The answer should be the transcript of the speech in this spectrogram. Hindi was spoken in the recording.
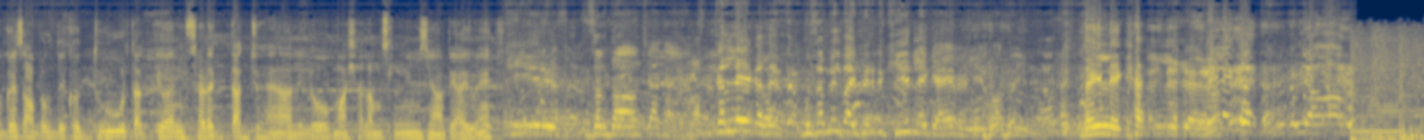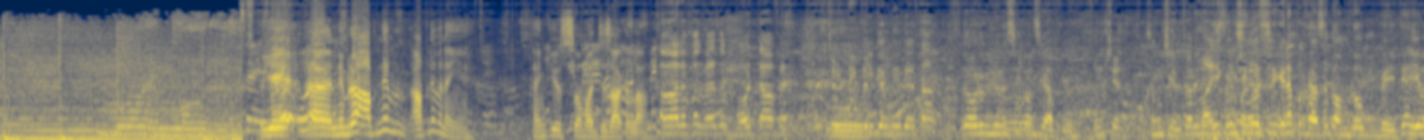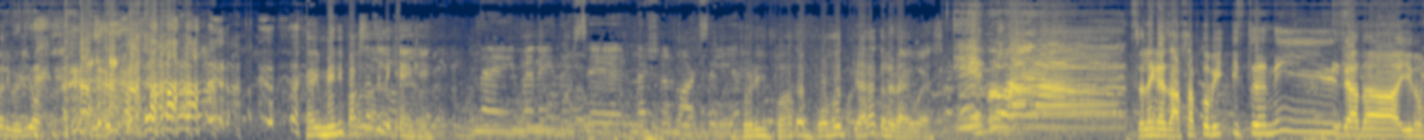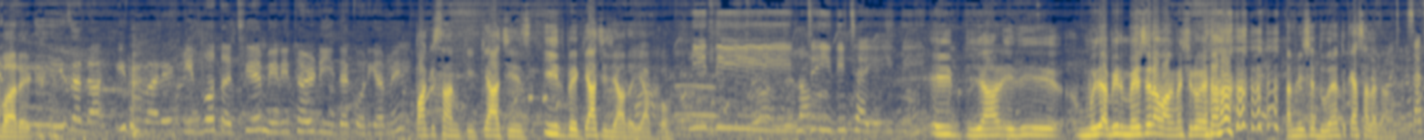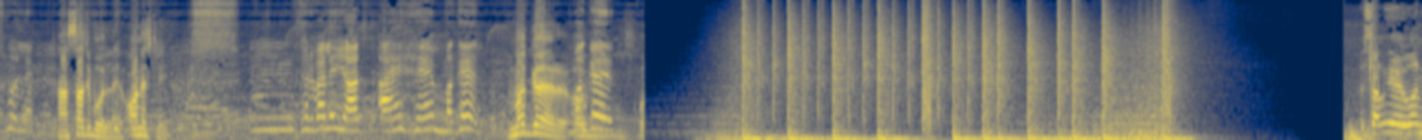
तो गैस आप लोग देखो दूर तक इवन सड़क तक जो है ना लोग माशाल्लाह मुस्लिम यहाँ पे आए हुए हैं। खीर जरदा क्या खाए कल्ले कल्ले। मुजम्मिल भाई फिर भी खीर लेके आए मेरे लिए। हाँ भाई। नहीं लेके नहीं लेके आए। नहीं तो ये निमरा आपने आपने बनाई है? थैंक यू सो मच जजाकल्ला हमारे पास वैसे बहुत टफ है छुट्टी बिल्कुल नहीं देता। और यूनिवर्सिटी कौन सी आपकी? संशील संशील तो संशील यूनिवर्सिटी के ना प्रोफेसर को हम लोग भेजते हैं ये वाली वीडियो मेरी पाकिस्तान से लेके आई थी? नहीं मैंने इधर से नेशनल मार्ट से लिया। बड़ी बात है बहुत प्यारा कलर आया हुआ है। चलें guys, आप सबको भी इतनी ज़्यादा ईद मुबारक। बहुत अच्छी है मेरी थर्ड ईद है कोरिया में। पाकिस्तान की क्या चीज़ ईद पे क्या चीज़ याद आई आपको? ईदी मुझे ईदी चाहिए ईद यार ईदी मुझे अभी मेरे से ना मांगना शुरू है ना। फैमिली से दूर है तो कैसा लगा? सच बोल रहे हाँ सच बोल रहे हैं ऑनेस्टली घर वाले याद आए हैं मगर मगर मगर।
